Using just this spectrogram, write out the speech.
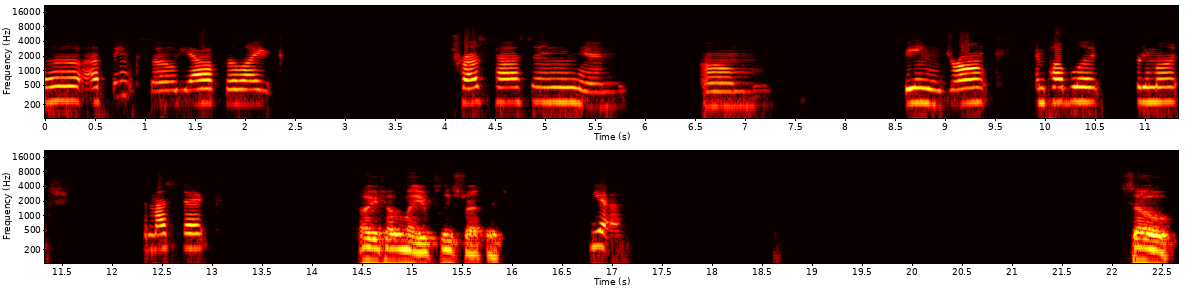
uh, I think so. Yeah, for like trespassing and um being drunk in public, pretty much domestic. Oh, you're talking about your police record. Yeah. So,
